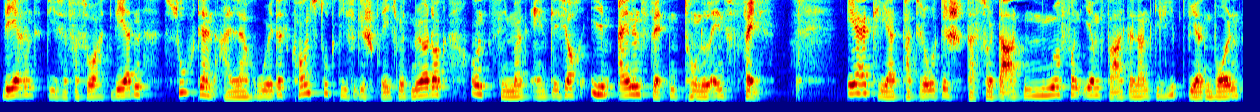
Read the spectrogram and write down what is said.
Während diese versorgt werden, sucht er in aller Ruhe das konstruktive Gespräch mit Murdoch und zimmert endlich auch ihm einen fetten Tunnel ins Face. Er erklärt patriotisch, dass Soldaten nur von ihrem Vaterland geliebt werden wollen,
